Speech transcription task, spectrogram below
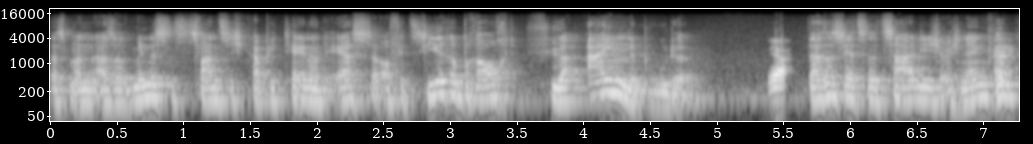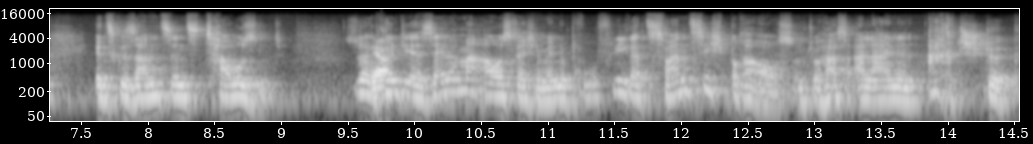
Dass man also mindestens 20 Kapitäne und erste Offiziere braucht für eine Bude. Ja. Das ist jetzt eine Zahl, die ich euch nennen kann. Insgesamt sind es 1000. So, dann ja. könnt ihr selber mal ausrechnen, wenn du pro Flieger 20 brauchst und du hast alleine acht Stück,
